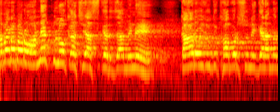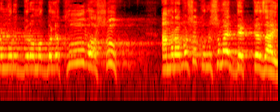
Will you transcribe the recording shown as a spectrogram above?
আবার আবার অনেক লোক আছে আজকের জামিনে কারও যদি খবর শুনি গ্রামের মুরব্বীর অমুক বলে খুব অসুখ। আমরা অবশ্য কোনো সময় দেখতে যাই।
